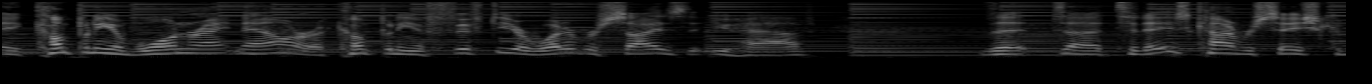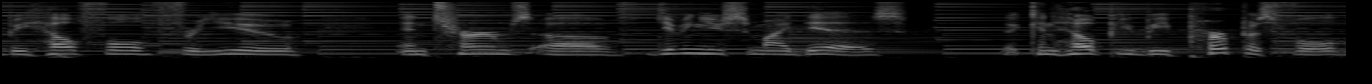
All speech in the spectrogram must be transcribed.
a company of one right now or a company of 50 or whatever size that you have, that uh, today's conversation could be helpful for you in terms of giving you some ideas that can help you be purposeful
